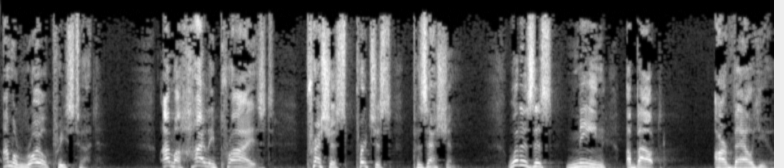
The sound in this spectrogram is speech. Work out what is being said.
I'm a royal priesthood. I'm a highly prized, precious, purchased possession. What does this mean about our value?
